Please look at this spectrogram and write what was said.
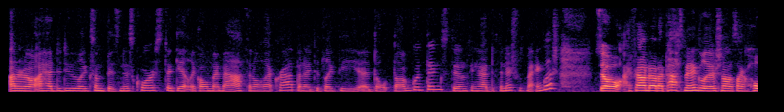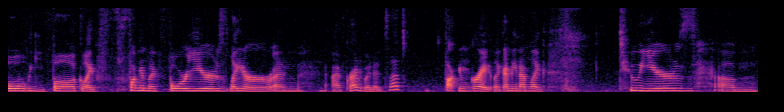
I don't know I had to do like some business course to get like all my math and all that crap and I did like the adult dogwood things. The only thing I had to finish was my English. So I found out I passed my English and I was like holy fuck like fucking like four years later and I've graduated. So that's fucking great. Like I mean I'm like two years um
